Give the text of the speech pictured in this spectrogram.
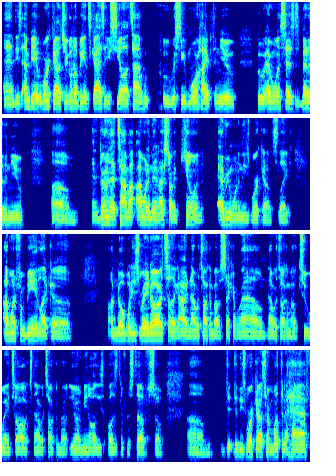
And these NBA workouts, you're going to be in guys that you see all the time who who receive more hype than you, who everyone says is better than you. Um, and during that time, I, I went in there and I started killing everyone in these workouts. Like I went from being like a on nobody's radar to like, all right, now we're talking about second round. Now we're talking about two way talks. Now we're talking about, you know what I mean? All these, all this different stuff. So, um, did, did these workouts for a month and a half.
